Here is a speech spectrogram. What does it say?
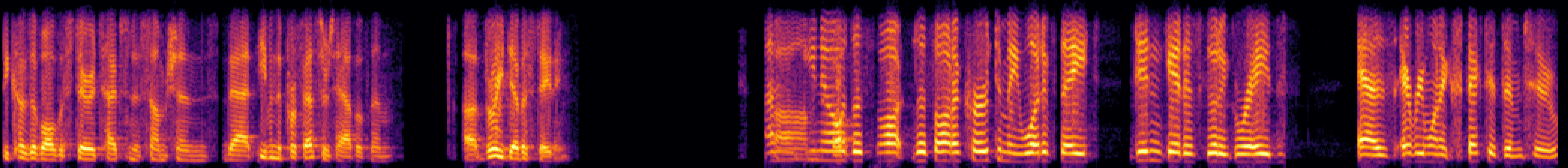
because of all the stereotypes and assumptions that even the professors have of them. Uh, very devastating. And Um, you know, the thought the thought occurred to me: what if they didn't get as good a grades as everyone expected them to?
